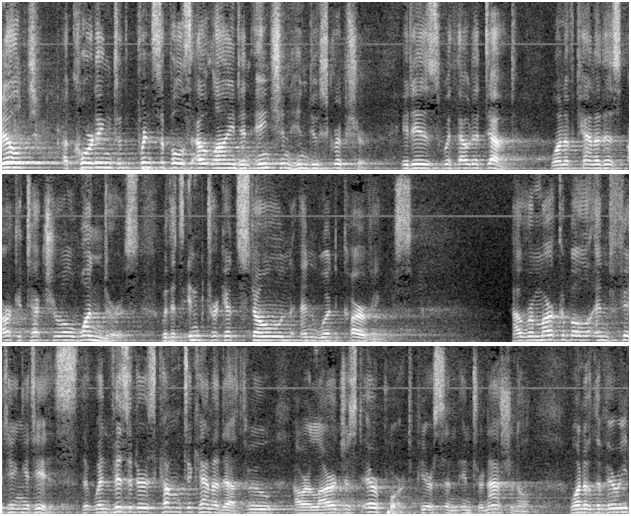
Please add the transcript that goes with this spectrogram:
Built according to the principles outlined in ancient Hindu scripture, it is without a doubt one of Canada's architectural wonders with its intricate stone and wood carvings. How remarkable and fitting it is that when visitors come to Canada through our largest airport, Pearson International, one of the very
